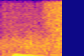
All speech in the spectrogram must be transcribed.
15.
